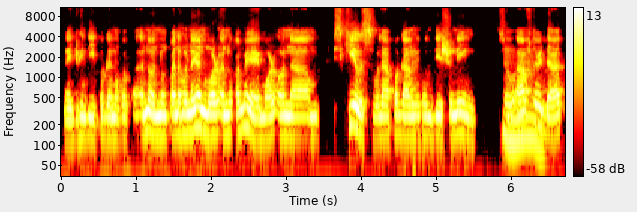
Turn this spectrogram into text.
Medyo hindi pa ganun ano nung panahon na yun more ano kami, more on um, skills, wala pa ganun conditioning. So Mm. after that,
